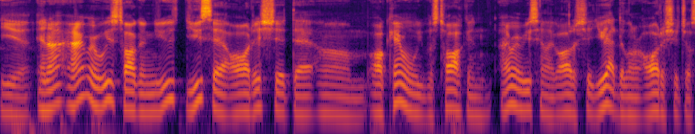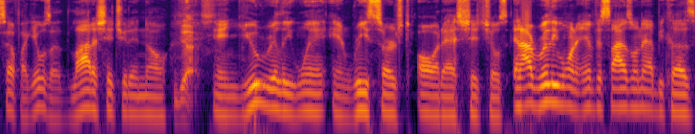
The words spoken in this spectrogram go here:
Yeah, and I, I remember we was talking. You you said all this shit that um off camera we was talking. I remember you saying like all the shit you had to learn all the shit yourself. Like it was a lot of shit you didn't know. Yes. and you really went and researched all that shit yourself. And I really want to emphasize on that because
